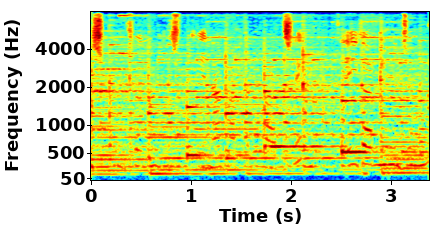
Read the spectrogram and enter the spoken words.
মিষ্টুর জন্য কিছু কেনাকাটা আছে। সেই কারণের জন্য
